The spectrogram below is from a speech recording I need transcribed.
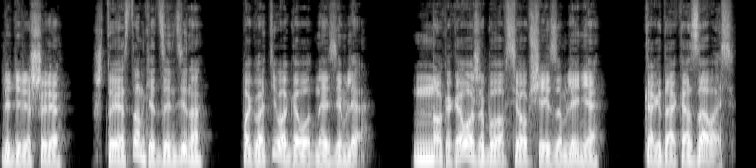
Люди решили, что и останки Дзензина поглотила голодная земля. Но каково же было всеобщее изумление, когда оказалось,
